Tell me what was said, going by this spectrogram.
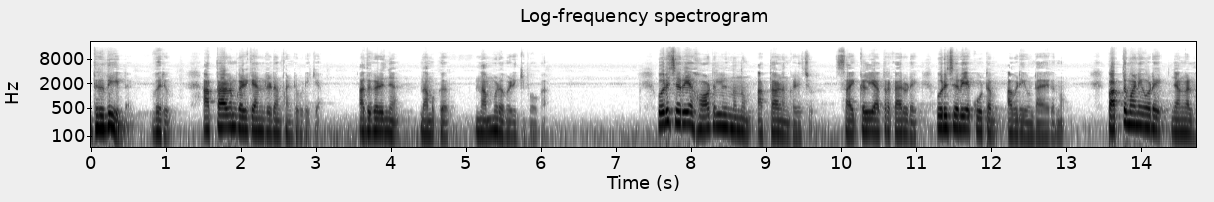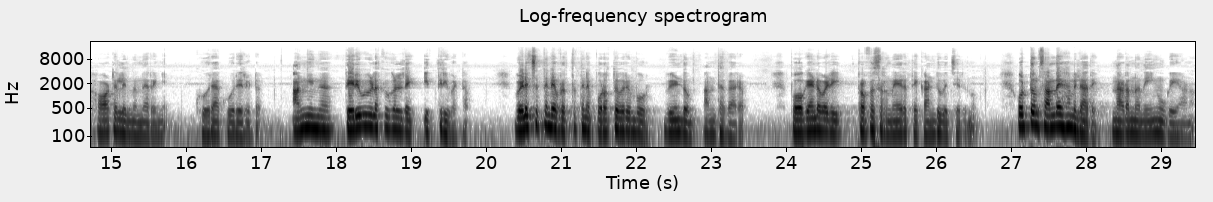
ധൃതിയില്ല വരൂ. അത്താഴം കഴിക്കാനൊരിടം കണ്ടുപിടിക്കാം. അത് കഴിഞ്ഞ് നമുക്ക് നമ്മുടെ വഴിക്ക് പോകാം. ഒരു ചെറിയ ഹോട്ടലിൽ നിന്നും അത്താഴം കഴിച്ചു. സൈക്കിൾ യാത്രക്കാരുടെ ഒരു ചെറിയ കൂട്ടം അവിടെ ഉണ്ടായിരുന്നു. പത്ത് മണിയോടെ ഞങ്ങൾ ഹോട്ടലിൽ നിന്നിറങ്ങി. കൂരാക്കൂരിട്ട് അങ്ങിങ്ങ് തെരുവ് വിളക്കുകളുടെ ഇത്തിരി വെട്ടം വെളിച്ചത്തിന്റെ വൃത്തത്തിന് പുറത്തു വരുമ്പോൾ വീണ്ടും അന്ധകാരം. പോകേണ്ട വഴി പ്രൊഫസർ നേരത്തെ കണ്ടുവച്ചിരുന്നു. ഒട്ടും സന്ദേഹമില്ലാതെ നടന്ന് നീങ്ങുകയാണ്.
